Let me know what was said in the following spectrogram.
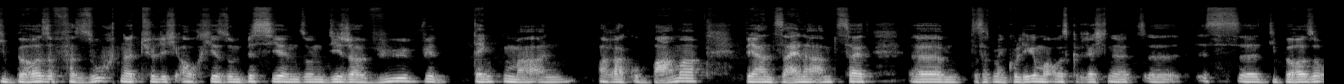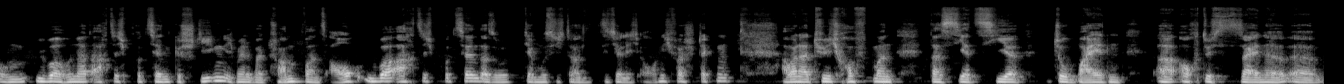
die Börse versucht natürlich auch hier so ein bisschen so ein Déjà-vu. Wir denken mal an Barack Obama während seiner Amtszeit, ähm, das hat mein Kollege mal ausgerechnet, äh, ist äh, die Börse um über 180 Prozent gestiegen. Ich meine, bei Trump waren es auch über 80 Prozent, also der muss sich da sicherlich auch nicht verstecken. Aber natürlich hofft man, dass jetzt hier Joe Biden äh, auch durch seine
